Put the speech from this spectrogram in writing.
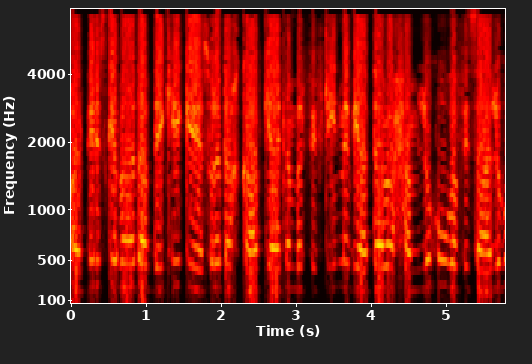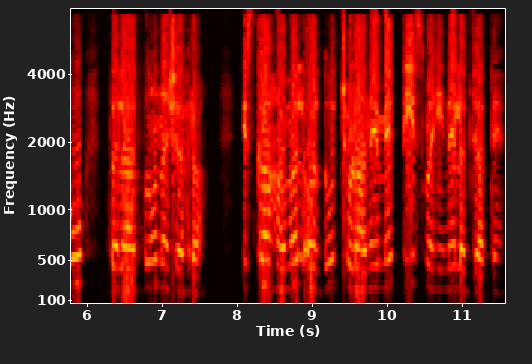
اور پھر اس کے بعد آپ دیکھیے کہ صورت احقاب کی آیت نمبر 15 میں بھی آتا ہے وہ حمل ہو و فسال ہو سلاسون شہرا اس کا حمل اور دودھ چھڑانے میں تیس مہینے لگ جاتے ہیں۔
